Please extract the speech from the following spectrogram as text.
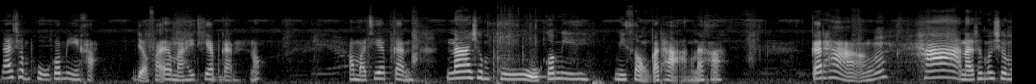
หน้าชมพูก็มีค่ะ เดี๋ยวฝ้าเอามาให้เทียบกันเนาะเอามาเทียบกัน หน้าชมพูก็มีมีสองกระถางนะคะ กระถางห้านะท่านผู้ชม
